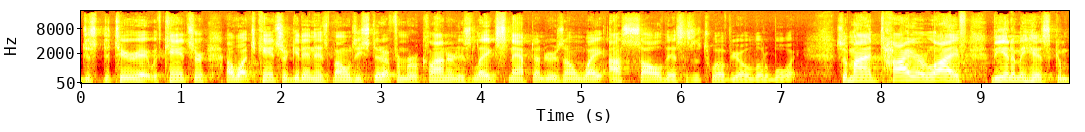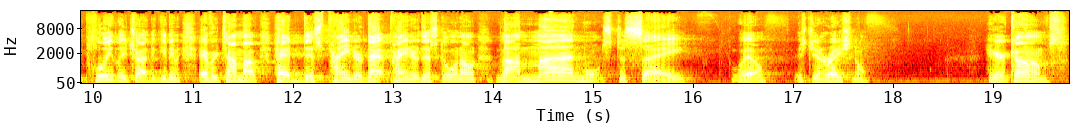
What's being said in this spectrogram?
just deteriorate with cancer. I watched cancer get in his bones. He stood up from a recliner and his legs snapped under his own weight. I saw this as a 12 year old little boy. So, my entire life, the enemy has completely tried to get him. Every time I've had this pain or that pain or this going on, my mind wants to say, well, it's generational. Here it comes.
